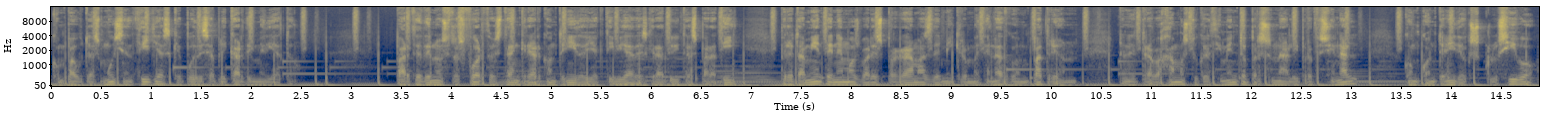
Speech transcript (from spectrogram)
con pautas muy sencillas que puedes aplicar de inmediato. Parte de nuestro esfuerzo está en crear contenido y actividades gratuitas para ti, pero también tenemos varios programas de micromecenazgo en Patreon, donde trabajamos tu crecimiento personal y profesional con contenido exclusivo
